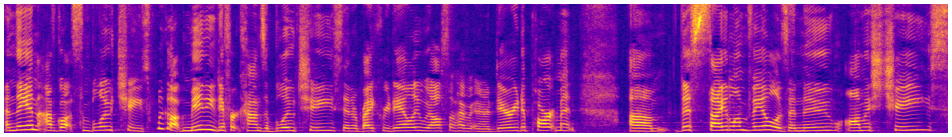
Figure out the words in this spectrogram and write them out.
And then I've got some blue cheese. We've got many different kinds of blue cheese in our bakery deli. We also have it in our dairy department. Um, this Salemville is a new Amish cheese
